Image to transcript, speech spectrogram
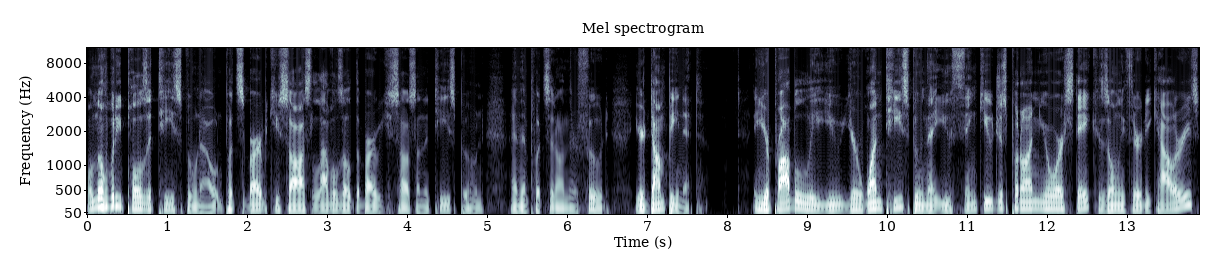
Well, nobody pulls a teaspoon out and puts the barbecue sauce, levels out the barbecue sauce on a teaspoon, and then puts it on their food. You're dumping it. And you're probably you your one teaspoon that you think you just put on your steak is only 30 calories,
